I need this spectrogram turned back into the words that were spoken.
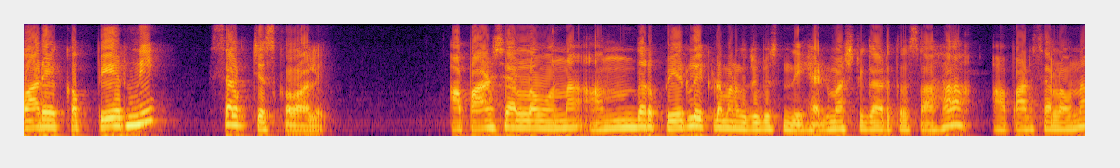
వారి యొక్క పేరుని సెలెక్ట్ చేసుకోవాలి. ఆ పాఠశాలలో ఉన్న అందరి పేర్లు ఇక్కడ మనకు చూపిస్తుంది. హెడ్ మాస్టర్ గారితో సహా ఆ పాఠశాలలో ఉన్న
